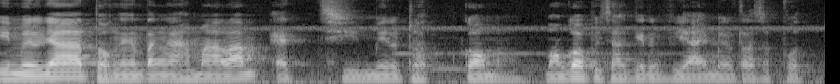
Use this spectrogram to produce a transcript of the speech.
Emailnya dongeng tengah malam at gmail.com. Monggo bisa kirim via email tersebut.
